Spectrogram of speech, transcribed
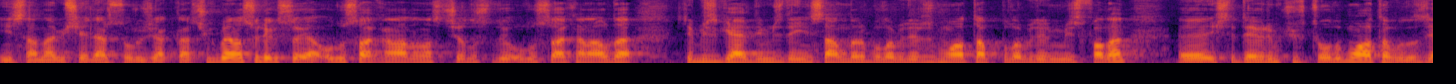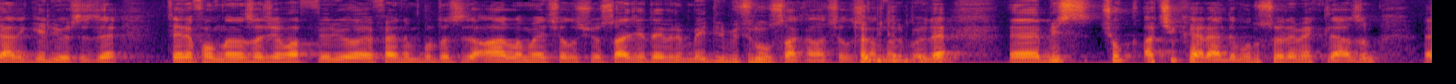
insanlar bir şeyler soracaklar. Çünkü ben sürekli soruyorum. Ulusal kanalda nasıl çalışılıyor? Ulusal kanalda işte biz geldiğimizde insanları bulabiliriz, muhatap bulabilir miyiz falan. Ee, işte Devrim Küfteoğlu muhatabınız. Yani geliyor size telefonlarınıza cevap veriyor. Efendim burada sizi ağırlamaya çalışıyor. Sadece Devrim Bey değil bütün ulusal kanal çalışanları tabii, böyle. Ee, biz çok açık herhalde bunu söylemek lazım. Ee,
